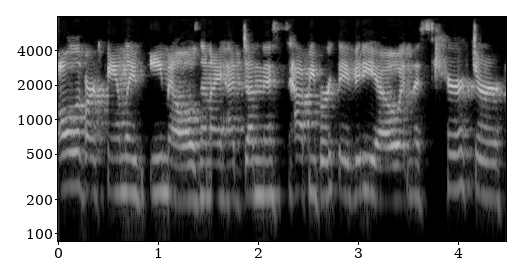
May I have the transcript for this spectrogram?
all of our family's emails and I had done this happy birthday video and this character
